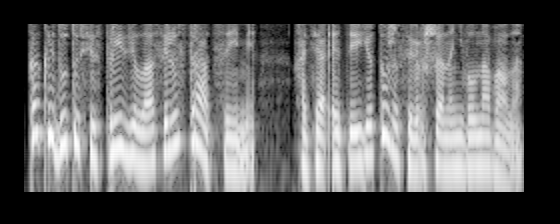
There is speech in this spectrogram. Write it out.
как идут у сестры дела с иллюстрациями, хотя это ее тоже совершенно не волновало.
